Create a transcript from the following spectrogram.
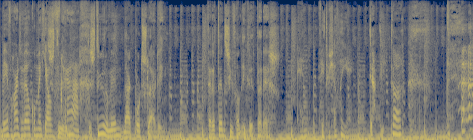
ben je van harte welkom met jouw Stuur, vraag. stuur hem in naar kortsluiting. Ter attentie van Ingrid Perez. En Victor Chevalier. Ja, die. Dag.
